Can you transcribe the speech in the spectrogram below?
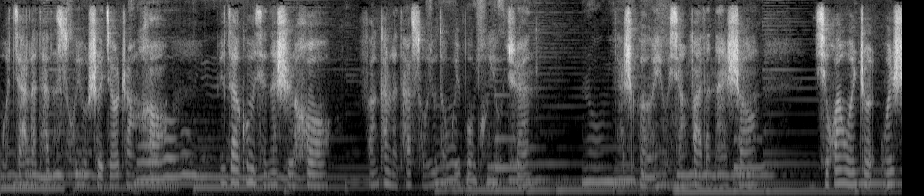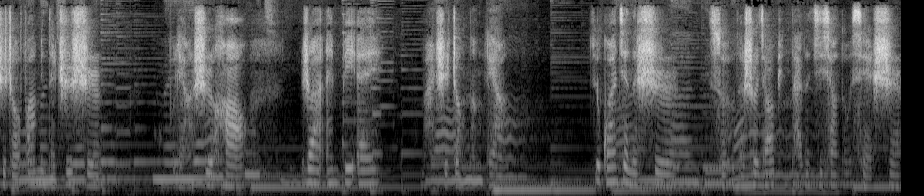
我加了他的所有社交账号，并在空闲的时候。翻看了他所有的微博朋友圈，他是个很有想法的男生，喜欢文者文史哲方面的知识，不良嗜好，热爱 NBA，满是正能量。最关键的是，所有的社交平台的迹象都显示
